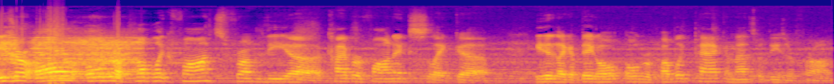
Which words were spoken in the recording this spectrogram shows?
These are all Old Republic fonts from the uh, Kyber Phonics, like uh, he did like a big old, old Republic pack, and that's what these are from.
